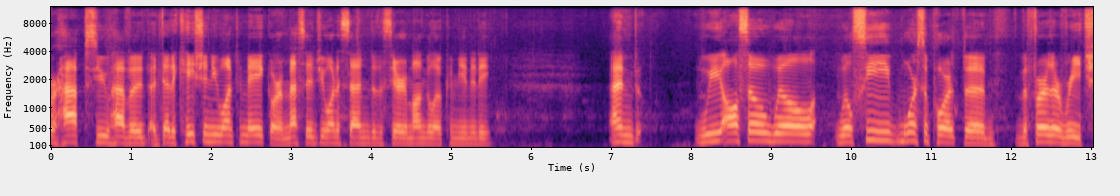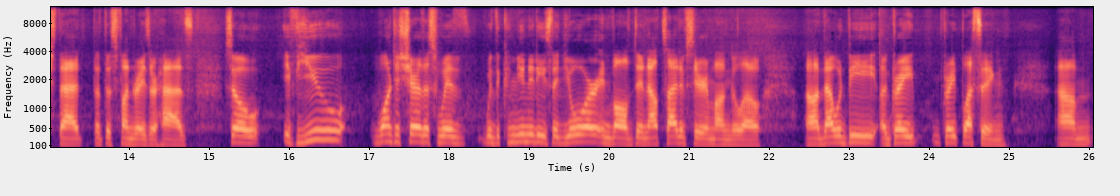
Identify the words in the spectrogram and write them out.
Perhaps you have a, a, dedication you want to make or a message you want to send to the Sirimangalo community. And we also will, will see more support the, the further reach that, that this fundraiser has. So if you want to share this with, with the communities that you're involved in outside of Sirimangalo, uh, that would be a great, great blessing. Um,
